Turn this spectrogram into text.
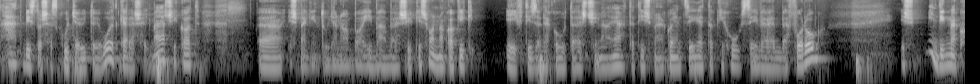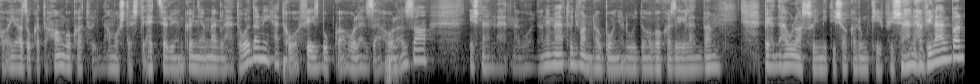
hát biztos ez kutyaütő volt, keres egy másikat, és megint ugyanabba a hibába esik. És vannak, akik évtizedek óta ezt csinálják, tehát ismerek olyan céget, aki 20 éve ebbe forog, és mindig meghallja azokat a hangokat, hogy na most ezt egyszerűen könnyen meg lehet oldani, hát hol Facebookkal, hol ezzel, hol azzal, és nem lehet megoldani, mert hogy vannak bonyolult dolgok az életben. Például az, hogy mit is akarunk képviselni a világban,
